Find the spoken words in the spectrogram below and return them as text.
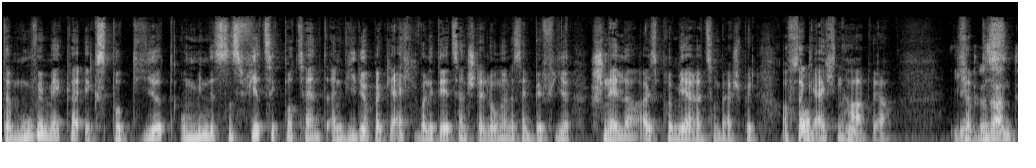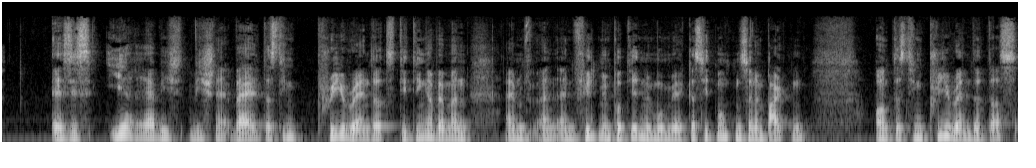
der Movie Maker exportiert um mindestens 40% ein Video bei gleichen Qualitätseinstellungen als MP4 schneller als Premiere zum Beispiel auf der oh, gleichen cool. Hardware. Ich Interessant. Das, es ist irre, wie, wie schnell, weil das Ding pre-rendert die Dinger, wenn man einen Film importiert in den Movie Maker, sieht man unten so einen Balken und das Ding pre-rendert das.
